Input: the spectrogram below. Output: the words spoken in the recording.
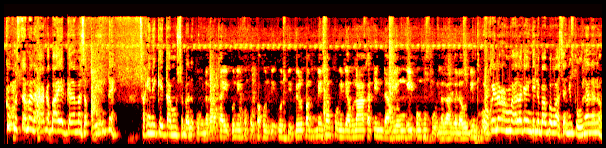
kumusta man, nakakabayad ka naman sa kuryente sa kinikita mo sa balot. po, nakakaipon-ipon po pakunti-kunti. Pero pag minsan po hindi ako nakakatinda, yung ipon ko po nagagalaw din po. Okay lang ang mahalaga, hindi nababawasan yung puhunan, ano?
